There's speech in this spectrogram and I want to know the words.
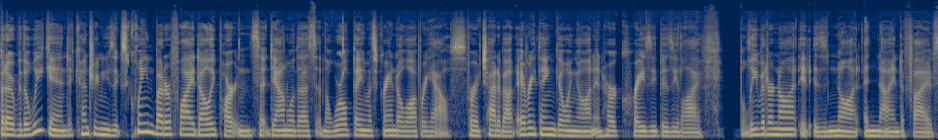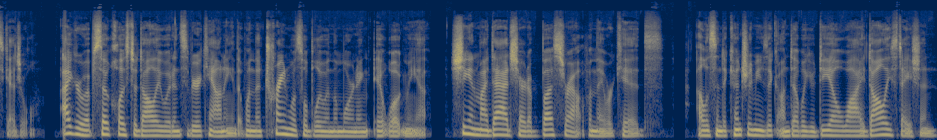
But over the weekend, country music's queen butterfly Dolly Parton sat down with us in the world famous Grand Ole Opry House for a chat about everything going on in her crazy busy life. Believe it or not, it is not a nine to five schedule. I grew up so close to Dollywood in Sevier County that when the train whistle blew in the morning, it woke me up. She and my dad shared a bus route when they were kids. I listened to country music on WDLY Dolly Station,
